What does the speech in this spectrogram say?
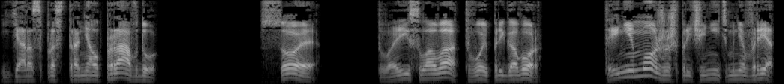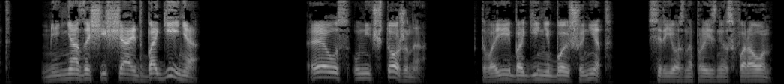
я распространял правду. Соэ, твои слова — твой приговор. Ты не можешь причинить мне вред. Меня защищает богиня. Эус уничтожена. Твоей богини больше нет, — серьезно произнес фараон.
